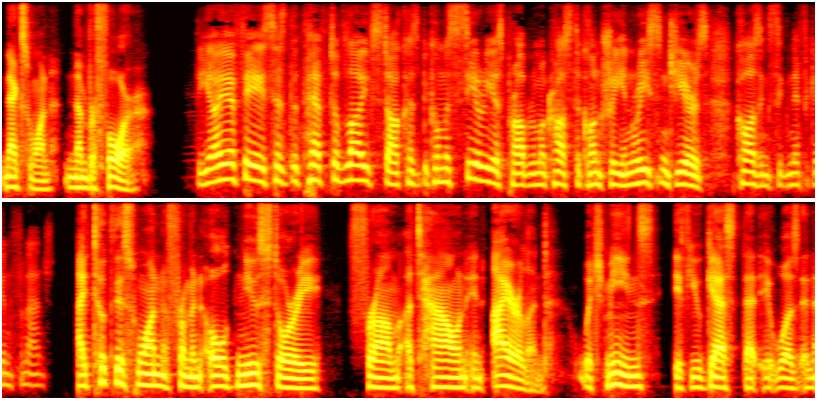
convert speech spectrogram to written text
Next one, number four. The IFA says the theft of livestock has become a serious problem across the country in recent years, causing significant financial. I took this one from an old news story from a town in Ireland, which means if you guessed that it was an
